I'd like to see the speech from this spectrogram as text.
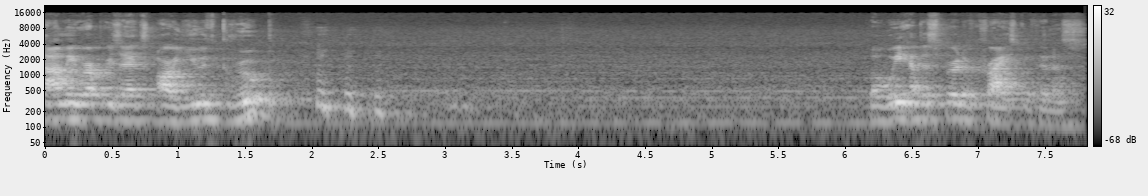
Tommy represents our youth group. but we have the Spirit of Christ within us.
